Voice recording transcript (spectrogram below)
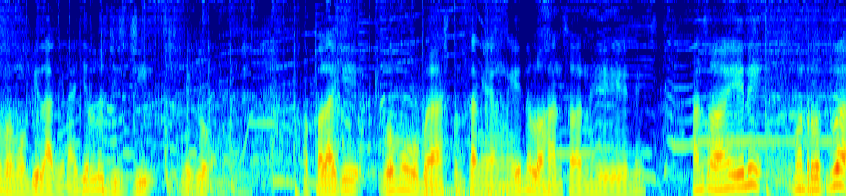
cuma mau bilangin aja lu jijik ya gue apalagi gue mau bahas tentang yang ini loh Hanson ini. Hanson ini menurut gue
